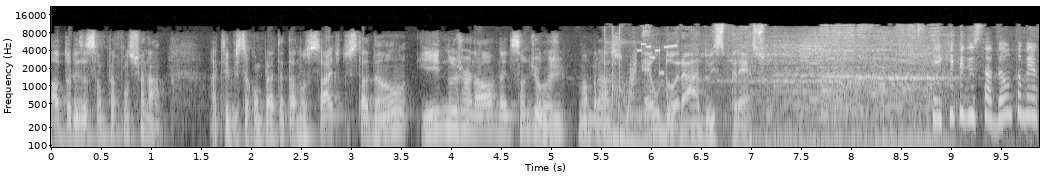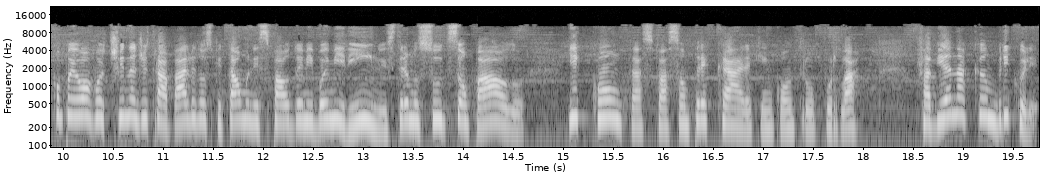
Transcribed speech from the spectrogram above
autorização para funcionar. A entrevista completa está no site do Estadão e no jornal na edição de hoje. Um abraço. Eldorado Expresso. A equipe do Estadão também acompanhou a rotina de trabalho no Hospital Municipal do Mirim, no extremo sul de São Paulo, e conta a situação precária que encontrou por lá. Fabiana Cambricoli.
